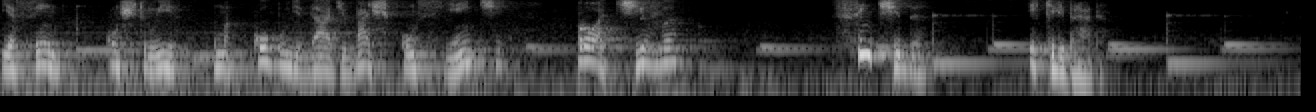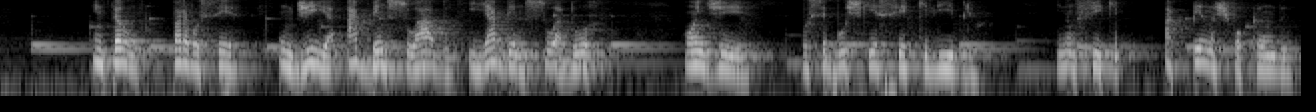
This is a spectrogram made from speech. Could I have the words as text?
e assim construir uma comunidade mais consciente, proativa sentida, equilibrada. Então, para você, um dia abençoado e abençoador, onde você busque esse equilíbrio e não fique apenas focando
